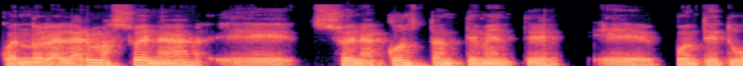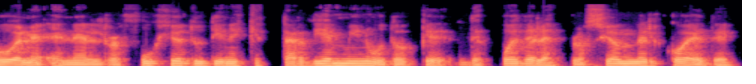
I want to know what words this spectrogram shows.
cuando la alarma suena, eh, suena constantemente. eh, ponte tú en, en el refugio, tú tienes que estar 10 minutos que, después de la explosión del cohete.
